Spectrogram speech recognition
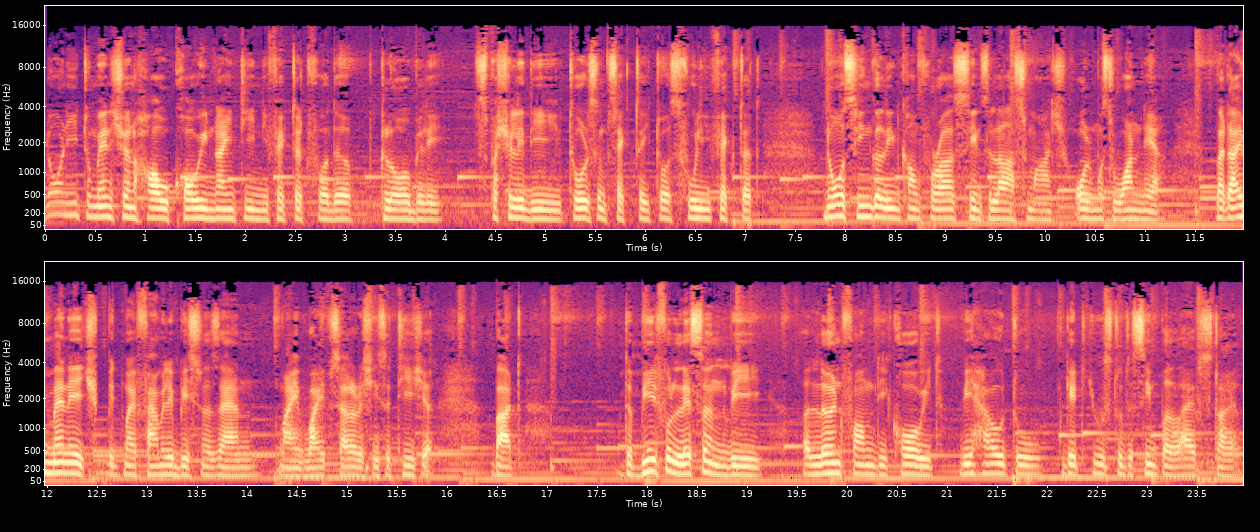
No need to mention how COVID-19 affected for the globally, especially the tourism sector. It was fully affected. No single income for us since last March, almost one year. But I manage with my family business and my wife's salary. She's a teacher. But the beautiful lesson we uh, learned from the COVID, we have to get used to the simple lifestyle,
